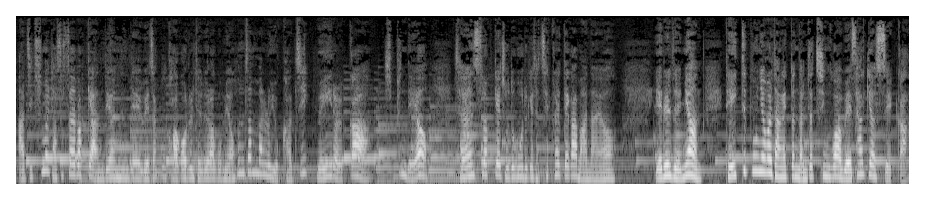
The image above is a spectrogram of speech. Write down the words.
아직 25살밖에 안 되었는데 왜 자꾸 과거를 되돌아보며 혼잣말로 욕하지? 왜 이럴까? 싶은데요. 자연스럽게 저도 모르게 자책할 때가 많아요. 예를 들면 데이트 폭력을 당했던 남자친구와 왜 사귀었을까?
